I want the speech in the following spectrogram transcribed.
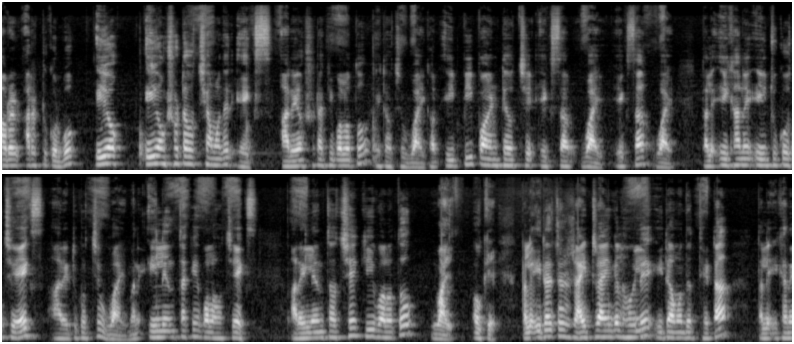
আর আর একটু করব। এই এই অংশটা হচ্ছে আমাদের এক্স আর এই অংশটা কি বলতো? এটা হচ্ছে ওয়াই কারণ এই পি পয়েন্টে হচ্ছে এক্স আর ওয়াই এক্স আর ওয়াই তাহলে এইখানে এইটুকু হচ্ছে এক্স আর এইটুকু হচ্ছে ওয়াই মানে এই লেন্থটাকে বলা হচ্ছে এক্স আর এই লেন্থ হচ্ছে কি বলতো? ওয়াই ওকে তাহলে এটা হচ্ছে রাইট ট্রায়াঙ্গেল হইলে এটা আমাদের থেটা তাহলে এখানে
